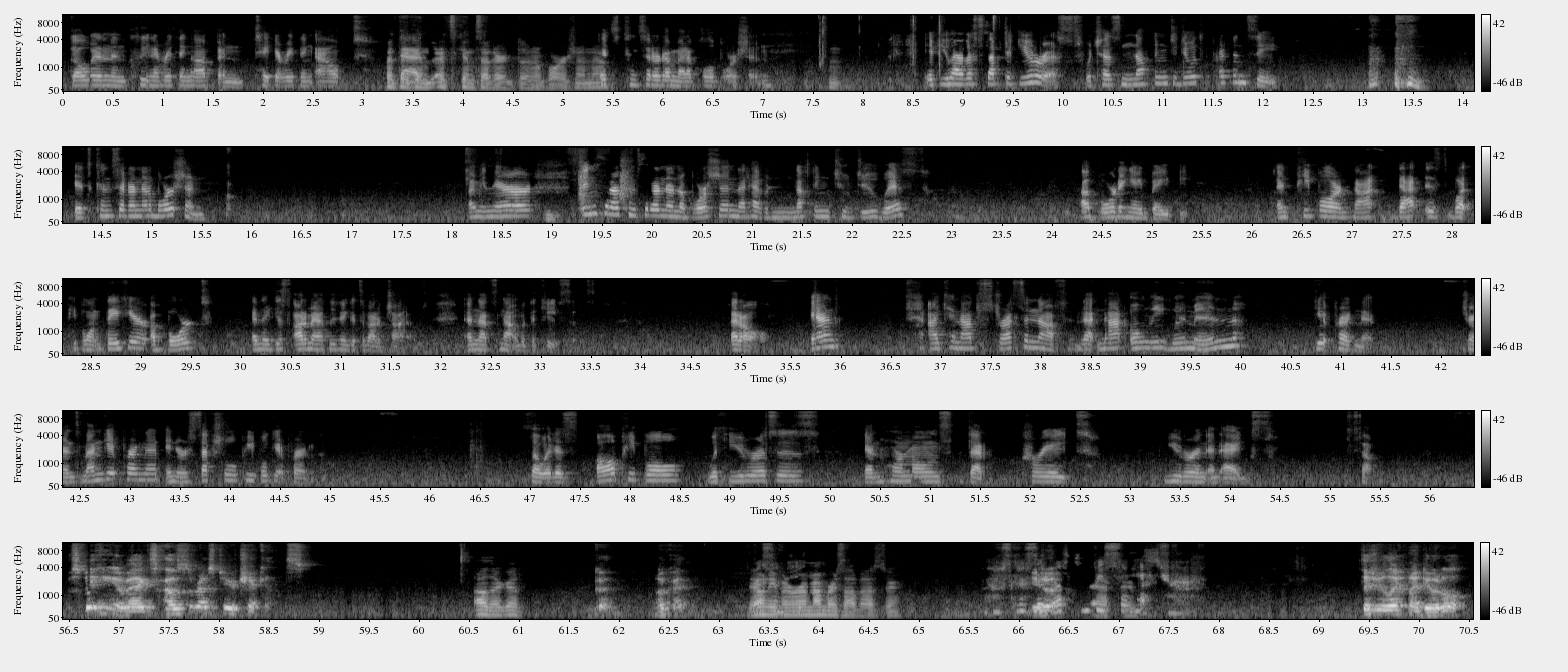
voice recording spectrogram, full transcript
go in and clean everything up and take everything out. But they can, it's considered an abortion now. It's considered a medical abortion. Hmm. If you have a septic uterus, which has nothing to do with pregnancy, it's considered an abortion. I mean, there are things that are considered an abortion that have nothing to do with aborting a baby. And people are not, that is what people, they hear abort and they just automatically think it's about a child. And that's not what the case is at all. And I cannot stress enough that not only women get pregnant, trans men get pregnant, intersexual people get pregnant. So it is all people with uteruses and hormones that create uterine and eggs. So Speaking of eggs, how's the rest of your chickens? oh, they're good. Good. Okay. They Rest don't in even peace. remember Sylvester. I was gonna say don't- rest in peace, Sylvester. Did you like my doodle?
